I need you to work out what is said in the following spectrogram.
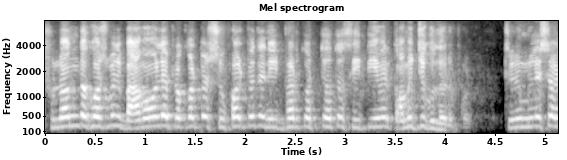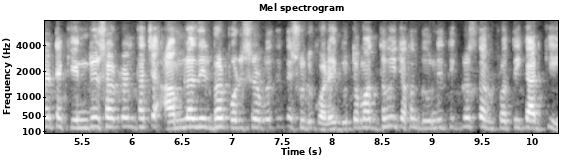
সুনন্দ ঘোষ বাম আমলের প্রকল্পের সুফল পেতে নির্ভর করতে হতো সিপিএম এর কমিটিগুলোর উপর। তৃণমূলের সঙ্গে একটা কেন্দ্রীয় সরকারের কাছে আমলা নির্ভর পরিষেবা দিতে শুরু করে। এই দুটো মাধ্যমেই যখন দুর্নীতিগ্রস্ত প্রতিকার কি?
